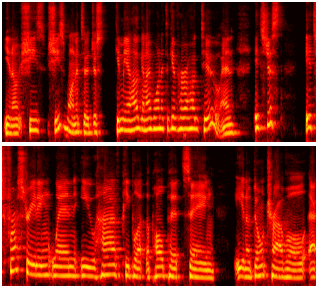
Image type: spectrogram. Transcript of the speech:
you know, she's she's wanted to just give me a hug, and I've wanted to give her a hug too. And it's just it's frustrating when you have people at the pulpit saying you know don't travel. Uh,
